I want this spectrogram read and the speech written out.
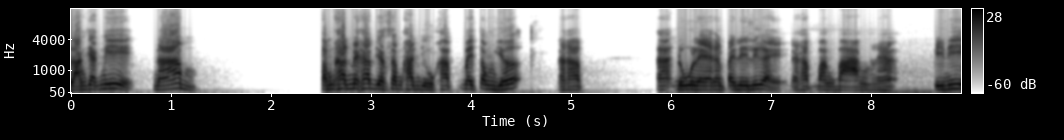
หลังจากนี้น้ำสำคัญไหมครับยังสำคัญอยู่ครับ ไม่ต้องเยอะนะครับดูแลกันไปเรื่อยๆนะครับ บางๆนะฮะปีนี้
